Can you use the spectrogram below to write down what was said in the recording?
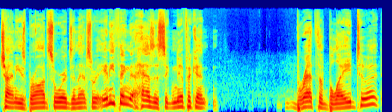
Chinese broadswords and that sort of anything that has a significant breadth of blade to it.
